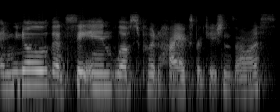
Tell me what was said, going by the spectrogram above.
and we know that Satan loves to put high expectations on us.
